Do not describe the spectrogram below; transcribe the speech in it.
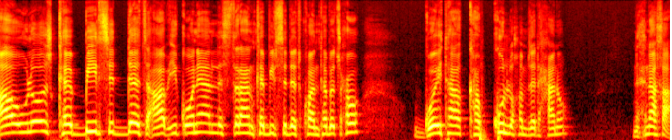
ጳውሎስ ከቢድ ስደት ኣብ ኢቆንያን ልስጥራን ከቢድ ስደት እኳ እንተበፅሖ ጎይታ ካብ ኩሉ ከም ዘድሓኖ ንሕና ከዓ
